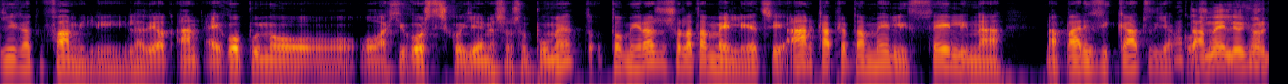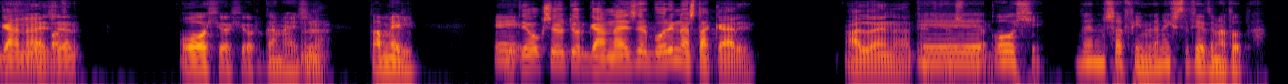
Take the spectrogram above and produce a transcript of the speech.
GB του family. Δηλαδή, αν εγώ που είμαι ο, ο αρχηγός της οικογένειας, ας το πούμε, το, το, μοιράζω σε όλα τα μέλη. Έτσι. Αν κάποιο από τα μέλη θέλει να, να πάρει δικά του 200. Α, τα μέλη, όχι organizer. Όχι, όχι organizer. Ναι. Τα μέλη. Ε, Γιατί εγώ ξέρω ότι ο organizer μπορεί να στακάρει. Άλλο ένα τέτοιο. Ε, όχι. Δεν σε αφήνει. Δεν έχεις τέτοια δυνατότητα.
